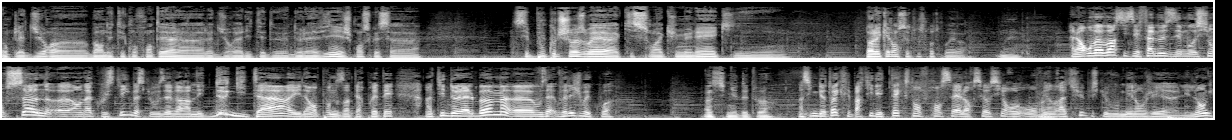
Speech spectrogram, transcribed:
Donc la dure, euh, bah, on était confronté à la, dure réalité de, de la vie et je pense que ça c'est beaucoup de choses ouais qui se sont accumulées et qui dans lesquelles on s'est tous retrouvés. ouais. Alors on va voir si ces fameuses émotions sonnent euh, en acoustique, parce que vous avez ramené deux guitares évidemment pour nous interpréter un titre de l'album. Euh, vous, a- vous allez jouer quoi? Un signe de toi. Un signe de toi qui fait partie des textes en français. Alors c'est aussi, on reviendra dessus puisque vous mélangez euh, les langues.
